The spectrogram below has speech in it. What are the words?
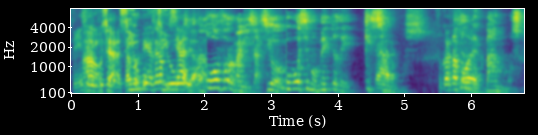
Sí, sí Ah, o sea, sí hubo- sí hubo-. Hubo formalización. Hubo ese momento de ¿qué Claro. somos? Su carta ¿A dónde poder. vamos?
